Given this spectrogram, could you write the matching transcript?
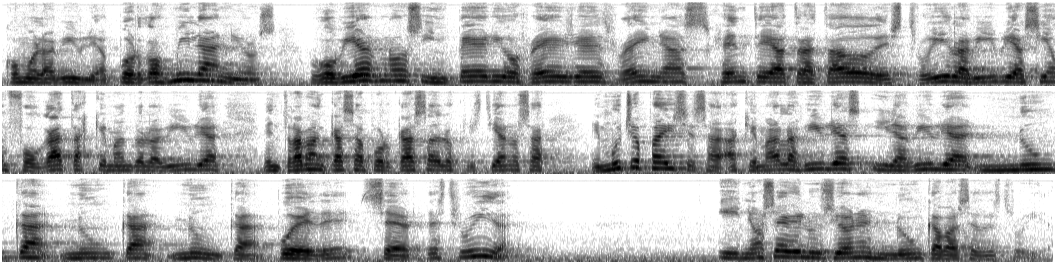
como la Biblia. Por dos mil años, gobiernos, imperios, reyes, reinas, gente ha tratado de destruir la Biblia, hacían fogatas quemando la Biblia, entraban casa por casa de los cristianos en muchos países a, quemar las Biblias y la Biblia nunca, nunca, nunca puede ser destruida y no se haga ilusiones, nunca va a ser destruida.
